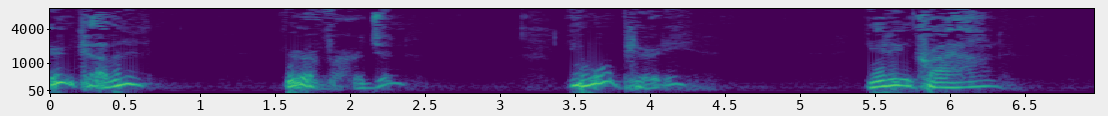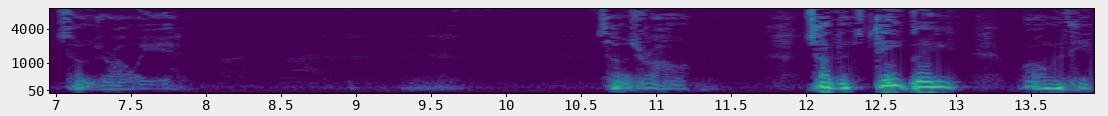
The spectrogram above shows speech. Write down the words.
You're in covenant. You're a virgin. You want purity. You didn't cry out. Something's wrong with you. Something's wrong. Something's deeply wrong with you.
